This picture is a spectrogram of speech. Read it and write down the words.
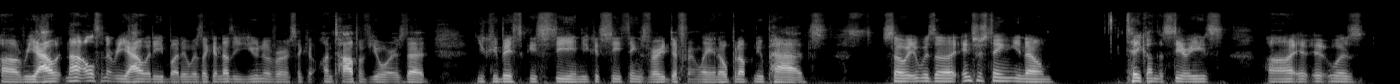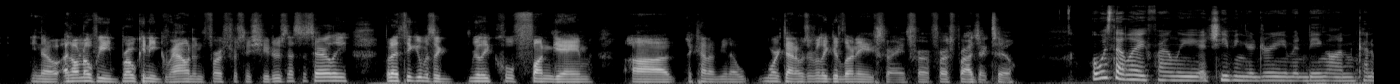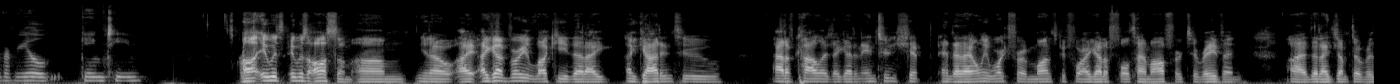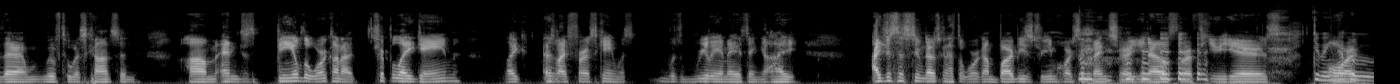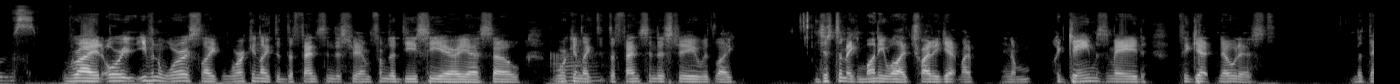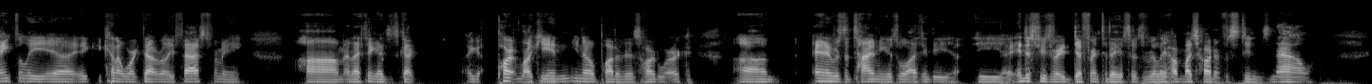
uh, reality, not alternate reality, but it was like another universe like on top of yours that you could basically see, and you could see things very differently and open up new paths. So it was a interesting, you know, take on the series. Uh, it, it was you know, I don't know if we broke any ground in first person shooters necessarily, but I think it was a really cool, fun game uh, it kind of you know worked out. It was a really good learning experience for a first project too. What was that like? Finally achieving your dream and being on kind of a real game team. Uh, it was it was awesome. Um, you know, I, I got very lucky that I, I got into out of college. I got an internship, and that I only worked for a month before I got a full time offer to Raven. Uh, then I jumped over there and moved to Wisconsin. Um, and just being able to work on a AAA game, like as my first game, was was really amazing. I I just assumed I was gonna have to work on Barbie's Dream Horse Adventure, you know, for a few years. Doing or, the hooves. Right, or even worse, like working like the defense industry. I'm from the DC area, so working uh. like the defense industry with like just to make money while I try to get my you know games made to get noticed. But thankfully, uh, it, it kind of worked out really fast for me, um, and I think I just got I got part lucky, and you know, part of it is hard work. Um, and it was the timing as well. I think the the uh, industry is very different today, so it's really hard, much harder for students now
